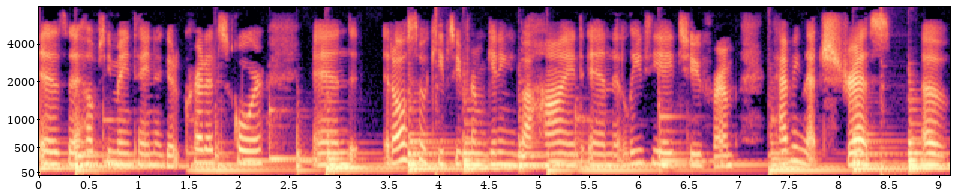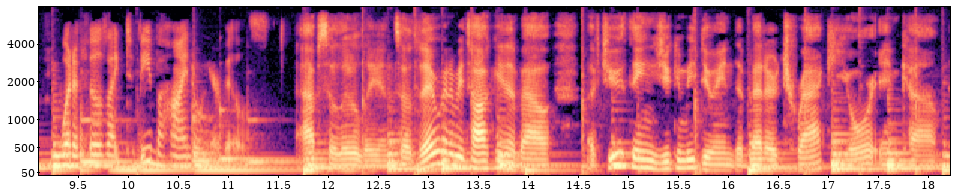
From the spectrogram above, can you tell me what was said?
is it helps you maintain a good credit score and it also keeps you from getting behind and it alleviates you from having that stress of what it feels like to be behind on your bills. Absolutely. And so today we're going to be talking about a few things you can be doing to better track your income.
